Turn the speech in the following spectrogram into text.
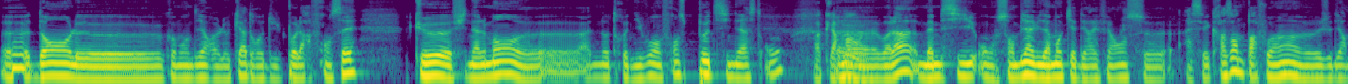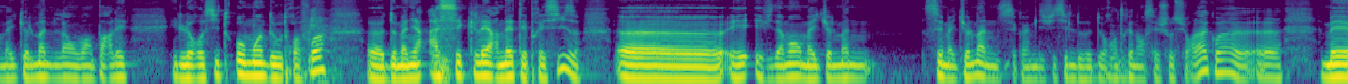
dans le, comment dire, le cadre du polar français que finalement, à notre niveau en France, peu de cinéastes ont. Ah, clairement. Voilà, même si on sent bien évidemment qu'il y a des références assez écrasantes parfois. Hein. je veux dire, Michael Mann, là on va en parler, il le recite au moins deux ou trois fois, euh, de manière assez claire, nette et précise. Euh, et évidemment, Michael Mann c'est Michael Mann, c'est quand même difficile de, rentrer dans ces chaussures-là, quoi. Euh, mais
